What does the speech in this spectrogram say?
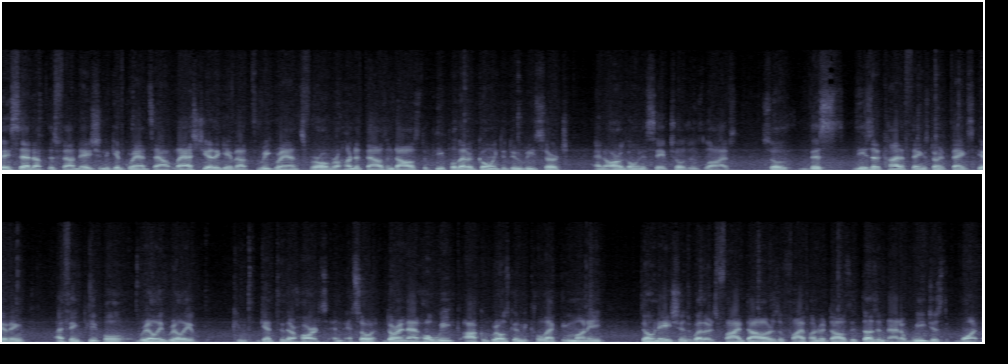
they set up this foundation to give grants out. Last year, they gave out three grants for over $100,000 to people that are going to do research and are going to save children's lives. So this, these are the kind of things during Thanksgiving I think people really, really can get to their hearts. And so during that whole week, Aqua Grill is going to be collecting money, donations, whether it's $5 or $500, it doesn't matter. We just want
